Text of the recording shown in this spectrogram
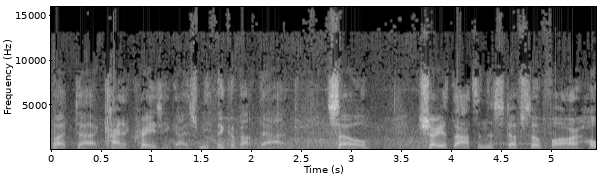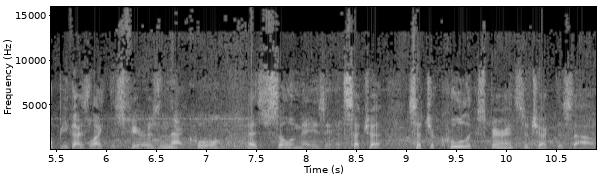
but uh, kind of crazy guys when you think about that so share your thoughts on this stuff so far. Hope you guys like the sphere. Isn't that cool? That's so amazing. It's such a such a cool experience to check this out.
